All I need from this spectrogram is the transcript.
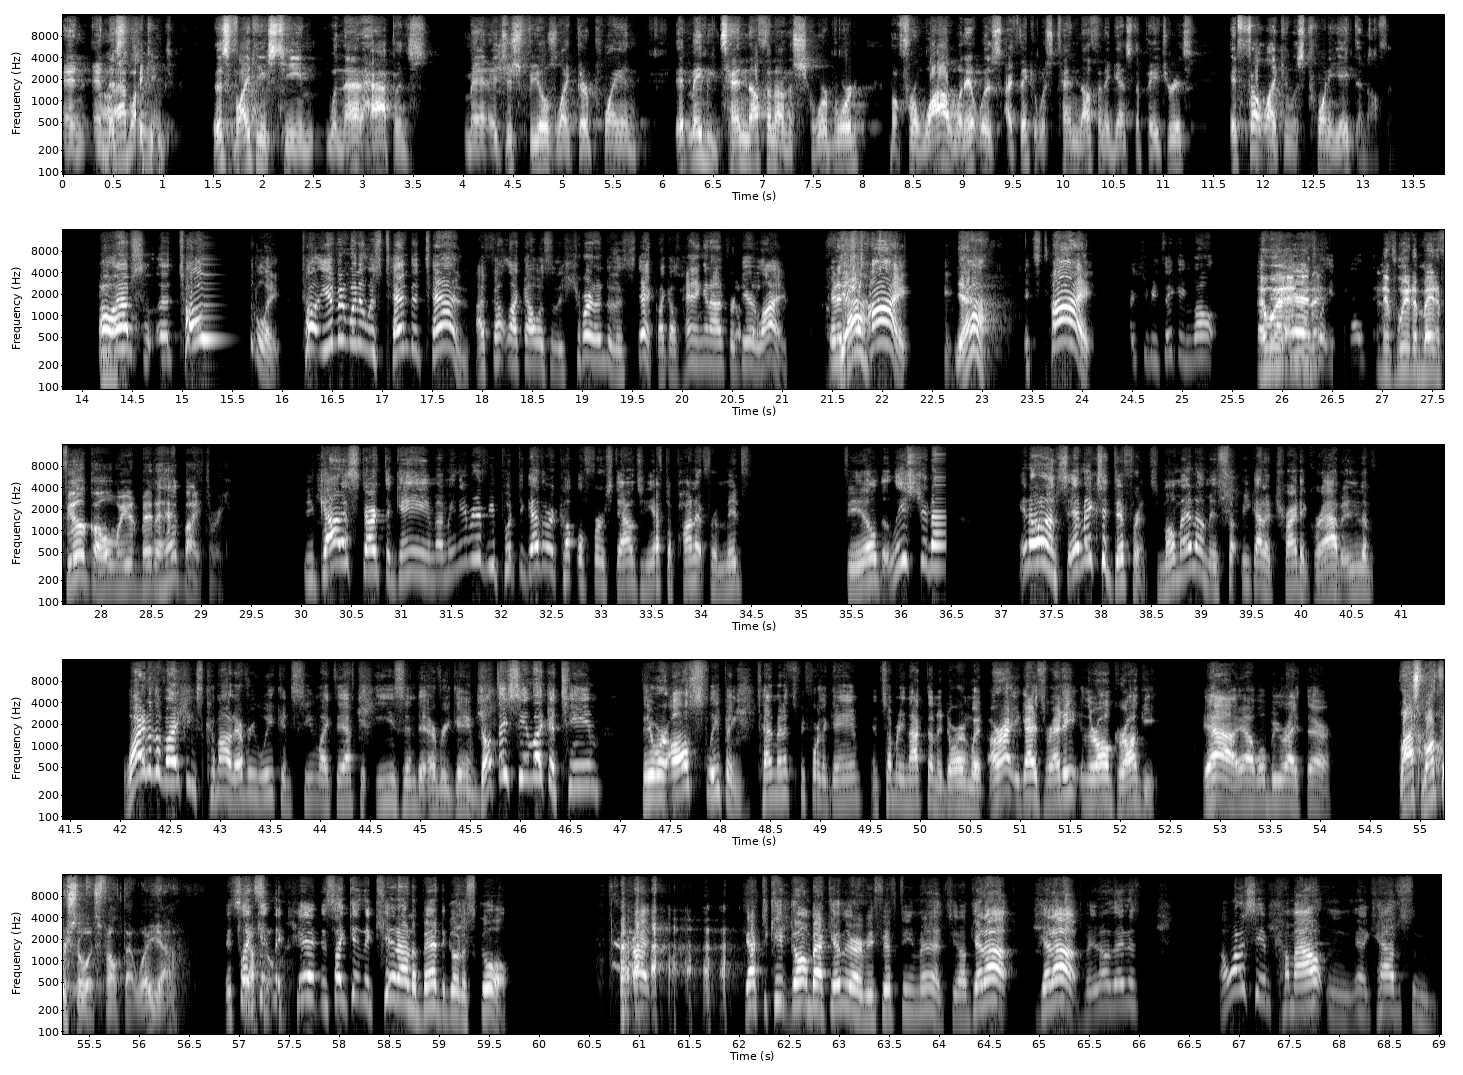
And and Oh, this absolutely. Vikings this Vikings team, when that happens, man, it just feels like they're playing. It may be ten nothing on the scoreboard, but for a while, when it was, I think it was ten nothing against the Patriots, it felt like it was twenty eight to nothing. Oh, absolutely, uh, totally. To- even when it was ten to ten, I felt like I was in the short end of the stick, like I was hanging on for dear life. And it's Yeah. tied. Yeah, It's tied. I should be thinking, well, And, we, and, what you said. and if we'd have made a field goal, we'd have been ahead by three. you got to start the game. I mean, even if you put together a couple first downs and you have to punt it from midfield, at least you're not. You know what I'm saying? It makes a difference. Momentum is something you got to try to grab. And the why do the Vikings come out every week and seem like they have to ease into every game? Don't they seem like a team? They were all sleeping 10 minutes before the game, and somebody knocked on the door and went, All right, you guys ready? And they're all groggy. Yeah, yeah, we'll be right there. last month or so, it's felt that way. Yeah, It's like getting the kid, it's like getting the kid out of bed to go to school. All right. You have to keep going back in there every 15 minutes. You know, get up, get up. You know, they just, I want to see him come out and like have some,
